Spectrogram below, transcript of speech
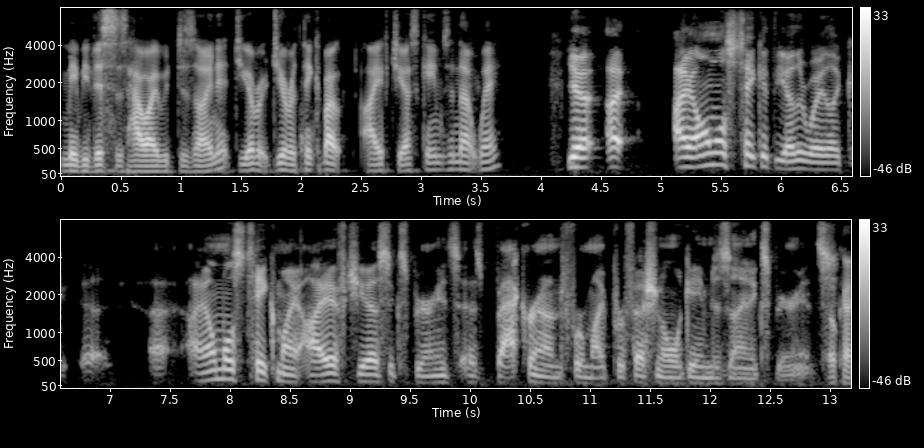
maybe this is how I would design it. Do you ever do you ever think about IFGS games in that way? yeah, I I almost take it the other way. Like uh, I almost take my IFGS experience as background for my professional game design experience. Okay.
